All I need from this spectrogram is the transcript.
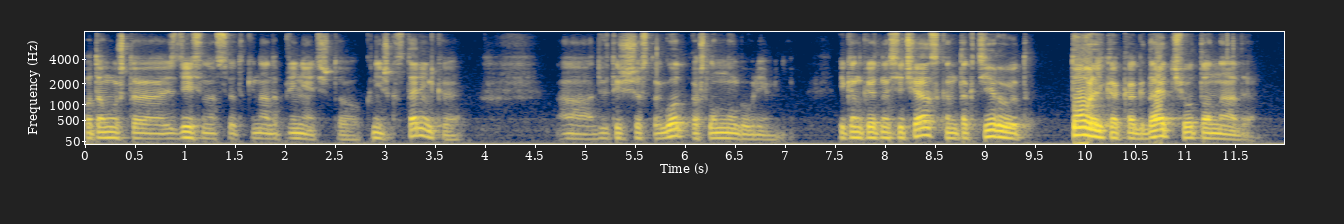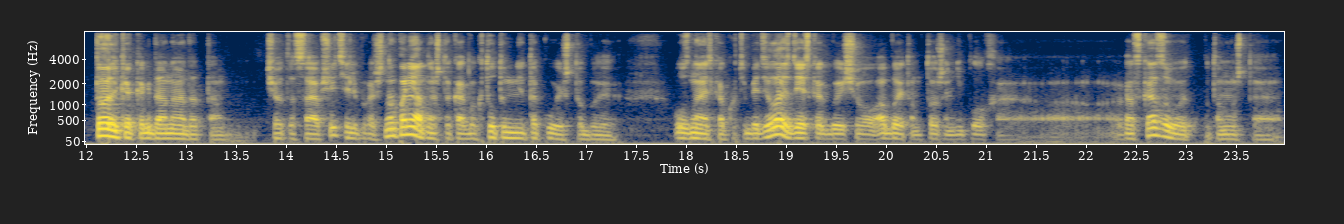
Потому что здесь у нас все-таки надо принять, что книжка старенькая, 2006 а год, прошло много времени. И конкретно сейчас контактируют только когда что-то надо. Только когда надо там что-то сообщить или прочее. Ну, понятно, что как бы кто ты мне такой, чтобы узнать, как у тебя дела. Здесь как бы еще об этом тоже неплохо э, рассказывают, потому что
